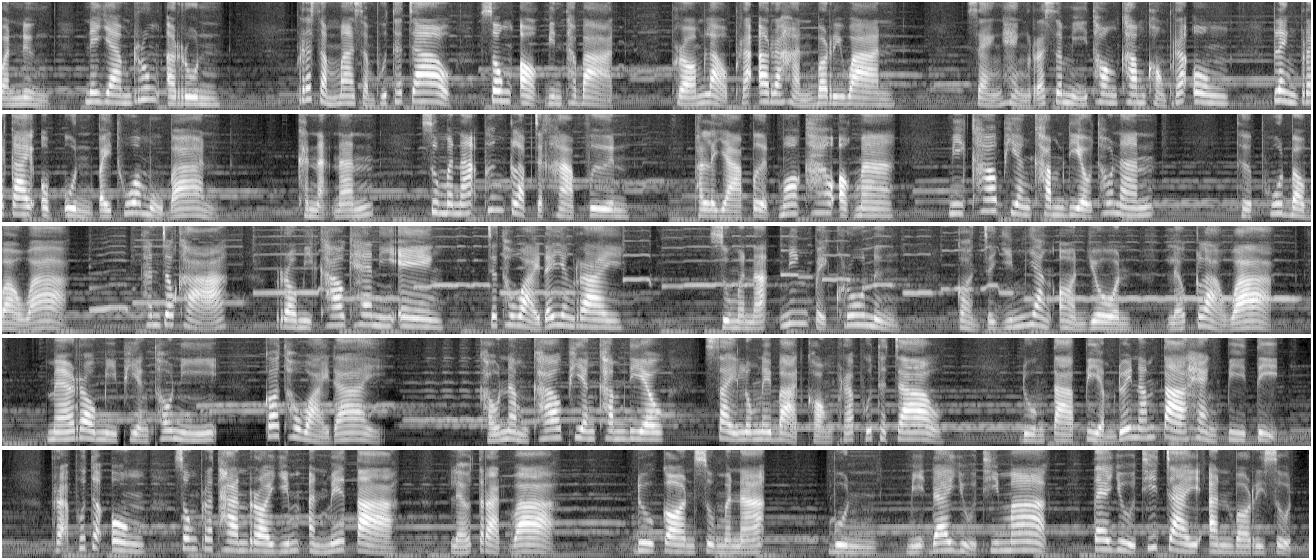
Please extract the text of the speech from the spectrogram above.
วันหนึ่ง ในยามรุ่งอรุณ พระสัมมาสัมพุทธเจ้าทรงออกบินทบาท พร้อมเหล่าพระอรหันต์บริวาร แสงแห่งรัศมีทองคำของพระองค์ เปล่งประกายอบอุ่นไปทั่วหมู่บ้าน ขณะนั้น สุมาณะเพิ่งกลับจากหาบฟืน ภรรยาเปิดหม้อข้าวออกมา มีข้าวเพียงคำเดียวเท่านั้น เธอพูดเบาๆว่า ท่านเจ้าขา เรามีข้าวแค่นี้เอง จะถวายได้อย่างไร สุมาณะนิ่งไปครู่หนึ่ง ก่อนจะยิ้มอย่างอ่อนโยน แล้วกล่าวว่า แม้เรามีเพียงเท่านี้ ก็ถวายได้ เขานำข้าวเพียงคำเดียว ใส่ลงในบาทของพระพุทธเจ้า ดวงตาเปี่ยมด้วยน้ำตาแห่งปีติ พระพุทธองค์ทรงประทานรอยยิ้มอันเมตตา แล้วตรัสว่า ดูกรสุมาณะ บุญมิได้อยู่ที่มาก แต่อยู่ที่ใจอันบริสุทธิ์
